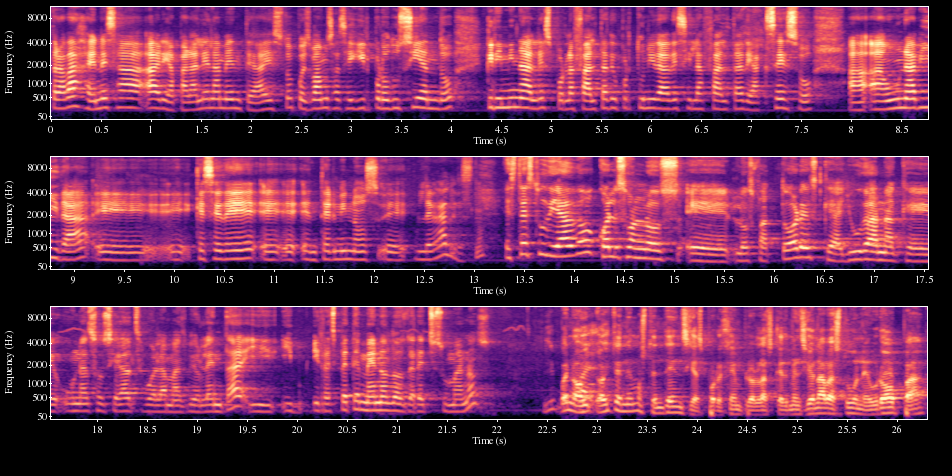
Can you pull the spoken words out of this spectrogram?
trabaja en esa área paralelamente a esto, pues vamos a seguir produciendo criminales por la falta de oportunidades y la falta de acceso a, una vida eh, eh, que se dé eh, en términos legales. ¿Está estudiado cuáles son los, los factores que ayudan a que una sociedad se vuelva más violenta y- y respete menos los derechos humanos? Bueno, hoy, hoy tenemos tendencias, por ejemplo, las que mencionabas tú en Europa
